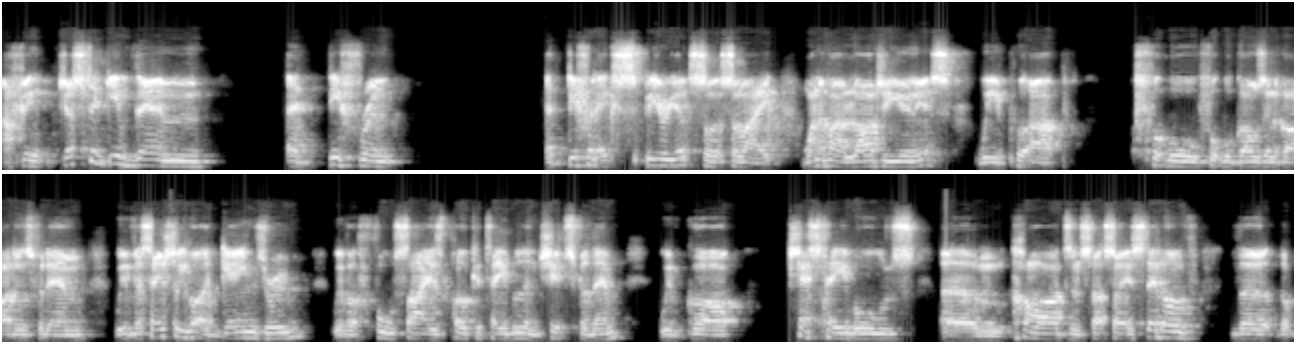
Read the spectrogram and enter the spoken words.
I think just to give them a different a different experience. So, so like one of our larger units, we put up football football goals in the gardens for them. We've essentially got a games room with a full size poker table and chips for them. We've got chess tables, um, cards and stuff. So instead of the, the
